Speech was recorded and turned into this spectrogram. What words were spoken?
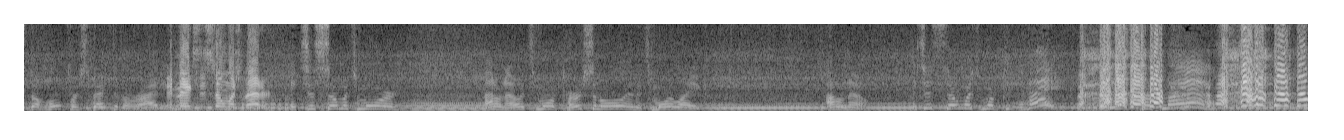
changes the whole perspective of riding. it Like, makes it just- so much better. It's just so much more. I don't know. It's more personal and it's more like. I don't know. It's just so much more. Pe- hey, touch my ass.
